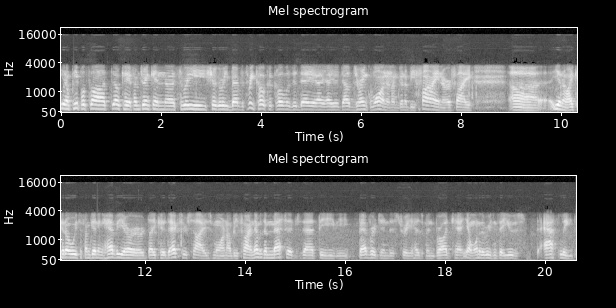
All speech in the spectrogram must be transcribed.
you know, people thought, okay, if I'm drinking uh, three sugary beverages, three Coca-Colas a day, I, I, I'll drink one and I'm going to be fine. Or if I uh, you know, I could always, if I'm getting heavier, I could exercise more and I'll be fine. That was a message that the, the beverage industry has been broadcast. You know, one of the reasons they use athletes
